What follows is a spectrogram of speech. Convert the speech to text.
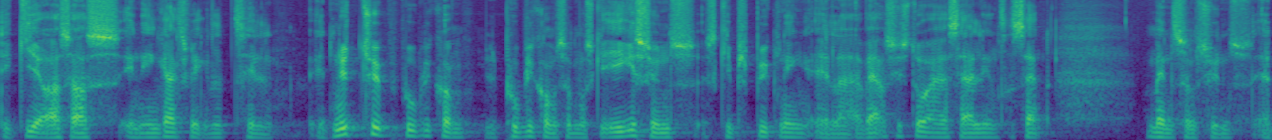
Det giver os også en indgangsvinkel til et nyt type publikum. Et publikum, som måske ikke synes skibsbygning eller erhvervshistorie er særlig interessant, men som synes, at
